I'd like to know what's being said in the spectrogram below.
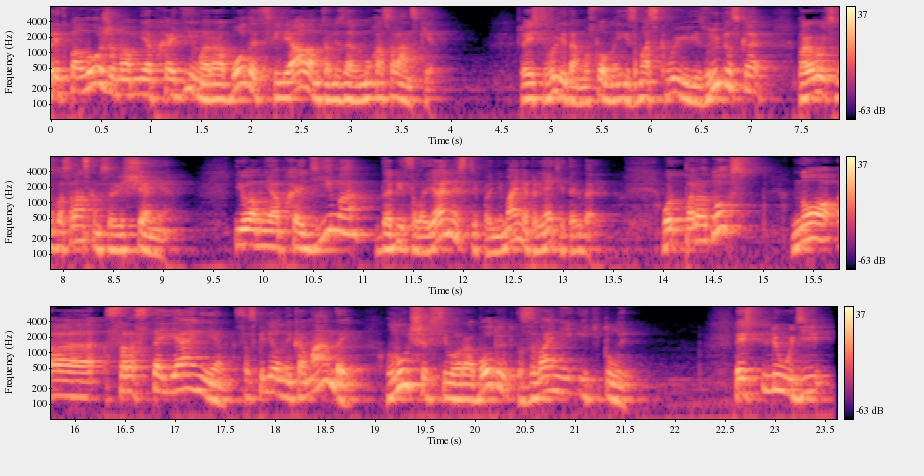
Предположим, вам необходимо работать с филиалом, там, не знаю, в Мухасранске. То есть вы там условно из Москвы или из Урюпинска проводите в Мухасранском совещание. И вам необходимо добиться лояльности, понимания, принятия и так далее. Вот парадокс но э, с расстоянием, с распределенной командой лучше всего работают звания и титулы. То есть люди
